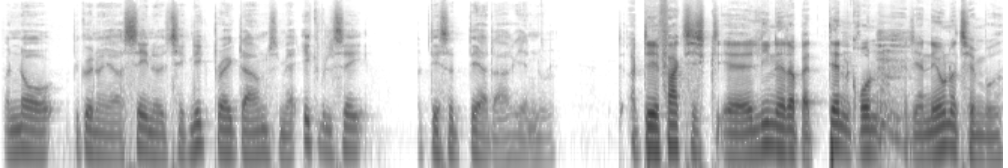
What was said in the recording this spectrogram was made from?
hvornår begynder jeg at se noget teknik breakdown, som jeg ikke vil se, og det er så der, der er RIA 0. Og det er faktisk øh, lige netop af den grund, at jeg nævner tempoet.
